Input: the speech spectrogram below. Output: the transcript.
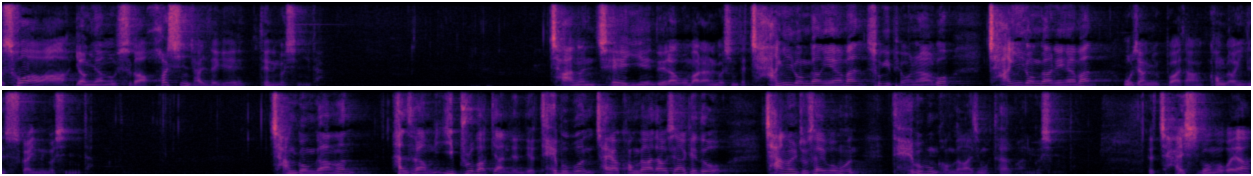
소화와 영양 흡수가 훨씬 잘 되게 되는 것입니다. 장은 제2의 뇌라고 말하는 것입니다. 장이 건강해야만 속이 평안하고 장이 건강해야만 오장육부가 다 건강해질 수가 있는 것입니다. 장 건강은 한 사람은 2%밖에 안 된대요. 대부분 자기가 건강하다고 생각해도 장을 조사해 보면 대부분 건강하지 못하다고 하는 것입니다. 잘 씹어 먹어야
